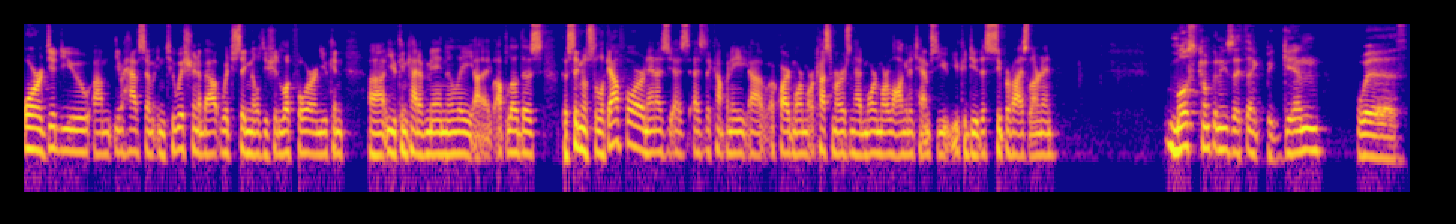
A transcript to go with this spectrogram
or did you, um, you know, have some intuition about which signals you should look for, and you can uh, you can kind of manually uh, upload those those signals to look out for, and then as as, as the company uh, acquired more and more customers and had more and more login attempts, you you could do this supervised learning most companies, I think, begin with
